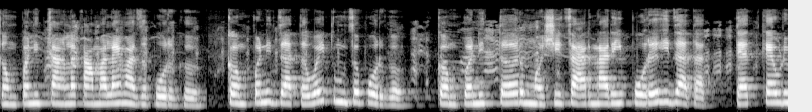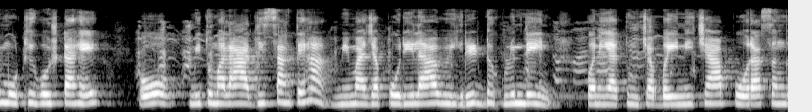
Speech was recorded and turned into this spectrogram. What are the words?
कंपनीत चांगलं कामाला आहे माझं पोरग. कंपनीत जातं वय तुमचं पोरग. कंपनीत तर म्हशी चारणारी पोरंही जातात. त्यात काय एवढी मोठी गोष्ट आहे? ओ मी तुम्हाला आधीच सांगते हा. मी माझ्या पोरीला विहिरीत ढकलून देईन पण या तुमच्या बहिणीच्या पोरासंग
